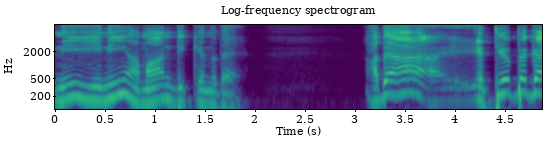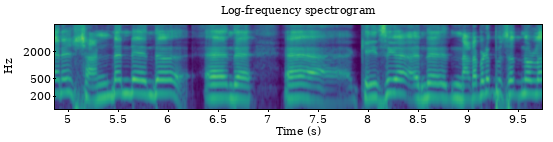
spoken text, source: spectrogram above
നീ ഇനി അമാന്തിക്കുന്നത്? അത് ആ എത്യോപ്യക്കാരൻ ഷണ്ടന്റെ എന്ത് എന്താ കേസ് എന്ത് നടപടി പുസ്തകത്തിനുള്ള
